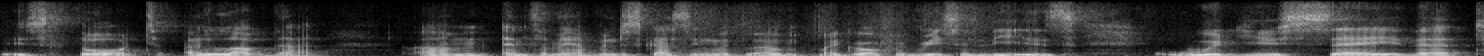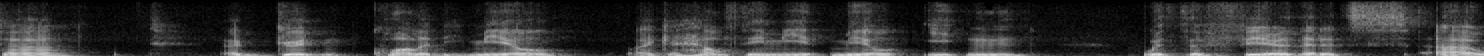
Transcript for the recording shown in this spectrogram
is thought. I love that. Um, and something I've been discussing with um, my girlfriend recently is would you say that uh, a good quality meal, like a healthy me- meal eaten with the fear that it's uh,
